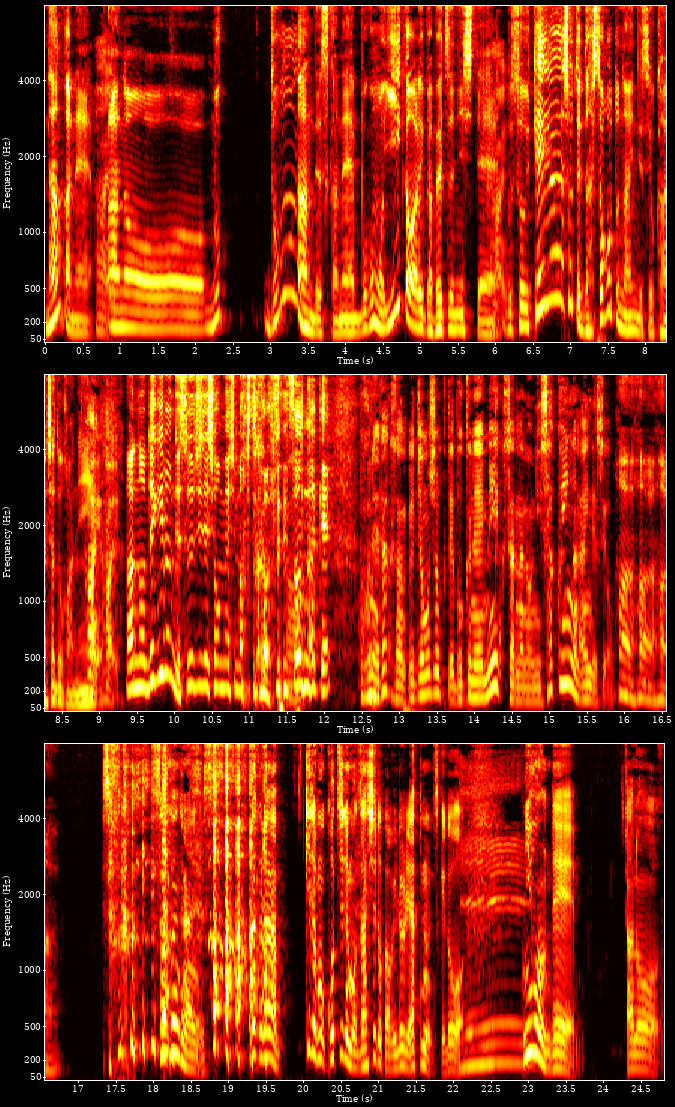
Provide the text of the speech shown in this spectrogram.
なんかね、はいあのーむ、どうなんですかね僕もいいか悪いか別にして、はいそういう提案書って出したことないんですよ、会社とかに。はい、はい。あの、できるんで数字で証明しますとかって、そんだけ。僕ね、ダクさんめっちゃ面白くて、僕ね、メイクさんなのに作品がないんですよ。はいはいはい。作品作品がないんです。だから、けどもうこっちでも雑誌とかもいろいろやってるんですけど、日本で、あの、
